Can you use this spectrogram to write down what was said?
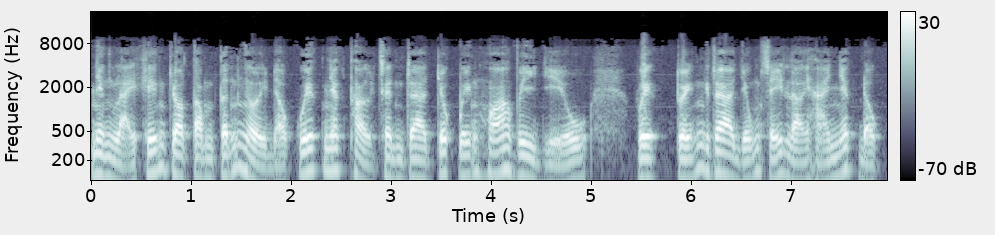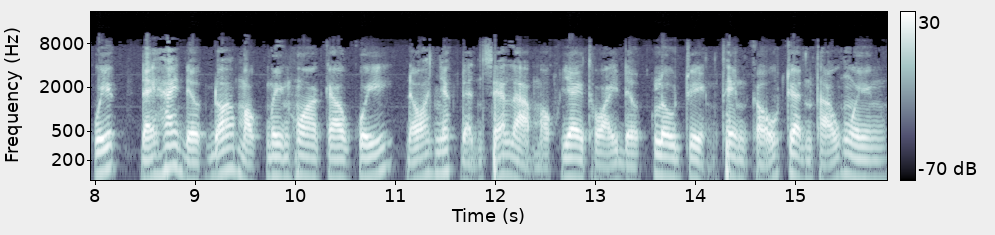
nhưng lại khiến cho tâm tính người độc quyết nhất thời sinh ra chút biến hóa vi diệu. Việc tuyển ra dũng sĩ lợi hại nhất độc quyết để hái được đó một miên hoa cao quý, đó nhất định sẽ là một giai thoại được lưu truyền thiên cổ trên thảo nguyên.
